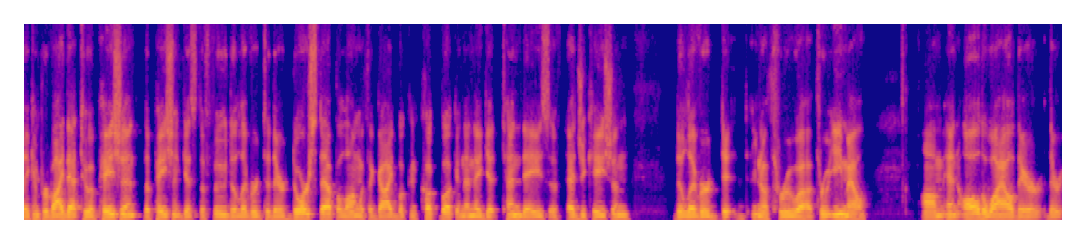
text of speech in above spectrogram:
They can provide that to a patient. The patient gets the food delivered to their doorstep along with a guidebook and cookbook, and then they get 10 days of education delivered, you know, through uh, through email. Um, and all the while they're they're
